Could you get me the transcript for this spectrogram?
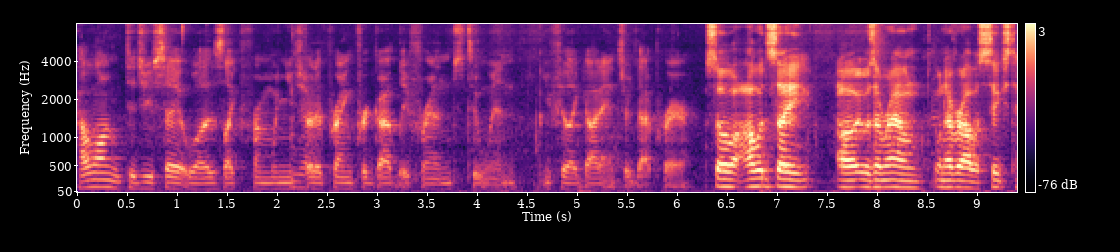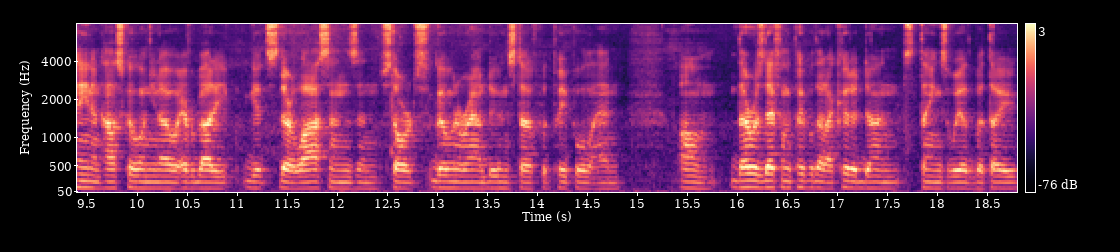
how long did you say it was, like from when you Yeah. started praying for godly friends to when you feel like God answered that prayer? So I would say uh, it was around whenever I was 16 in high school, and you know everybody gets their license and starts going around doing stuff with people, and um, there was definitely people that I could have done things with, but they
